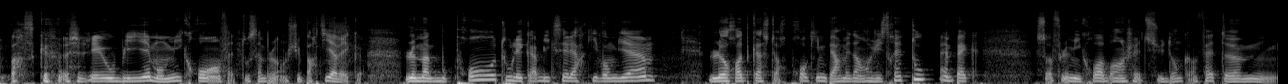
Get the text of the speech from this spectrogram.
parce que j'ai oublié mon micro en fait, tout simplement. Je suis parti avec le MacBook Pro, tous les câbles XLR qui vont bien, le Rodecaster Pro qui me permet d'enregistrer, tout impec. Sauf le micro à brancher dessus. Donc en fait. Hum,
